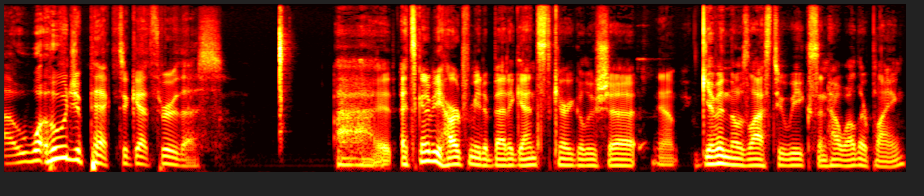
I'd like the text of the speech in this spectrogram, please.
uh, what who would you pick to get through this? Uh, it, it's going to be hard for me to bet against Kerry Galusha, Yeah. given those last two weeks and how well they're playing.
